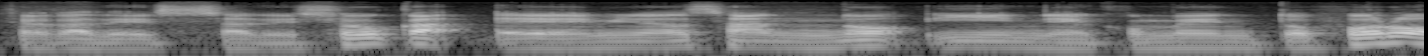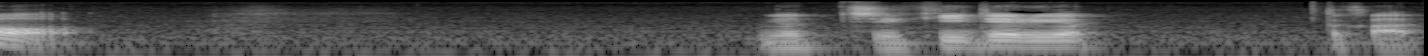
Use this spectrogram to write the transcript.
いかがでしたでしょうか、えー、皆さんのいいね、コメント、フォロー、よっち聞いてるよ、とか、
